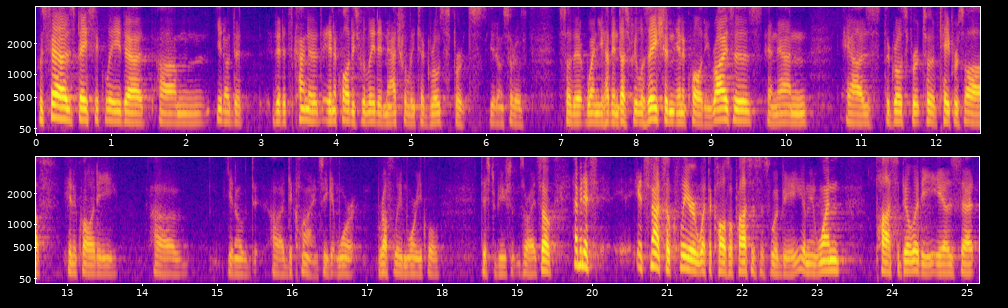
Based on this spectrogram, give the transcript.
who says basically that um, you know that that it's kind of inequality is related naturally to growth spurts. You know, sort of so that when you have industrialization, inequality rises, and then as the growth spurt sort of tapers off, inequality uh, you know uh, declines. So you get more roughly more equal distributions. All right. So I mean, it's it's not so clear what the causal processes would be. I mean, one possibility is that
